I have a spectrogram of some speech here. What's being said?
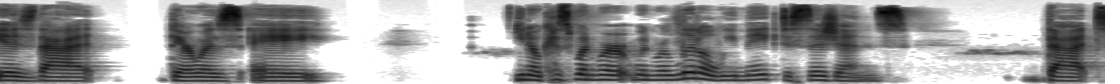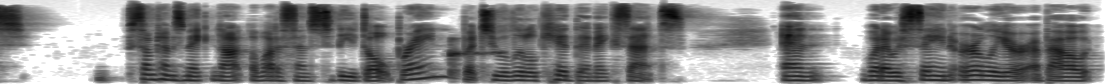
is that there was a you know cuz when we're when we're little we make decisions that sometimes make not a lot of sense to the adult brain but to a little kid they make sense. And what I was saying earlier about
